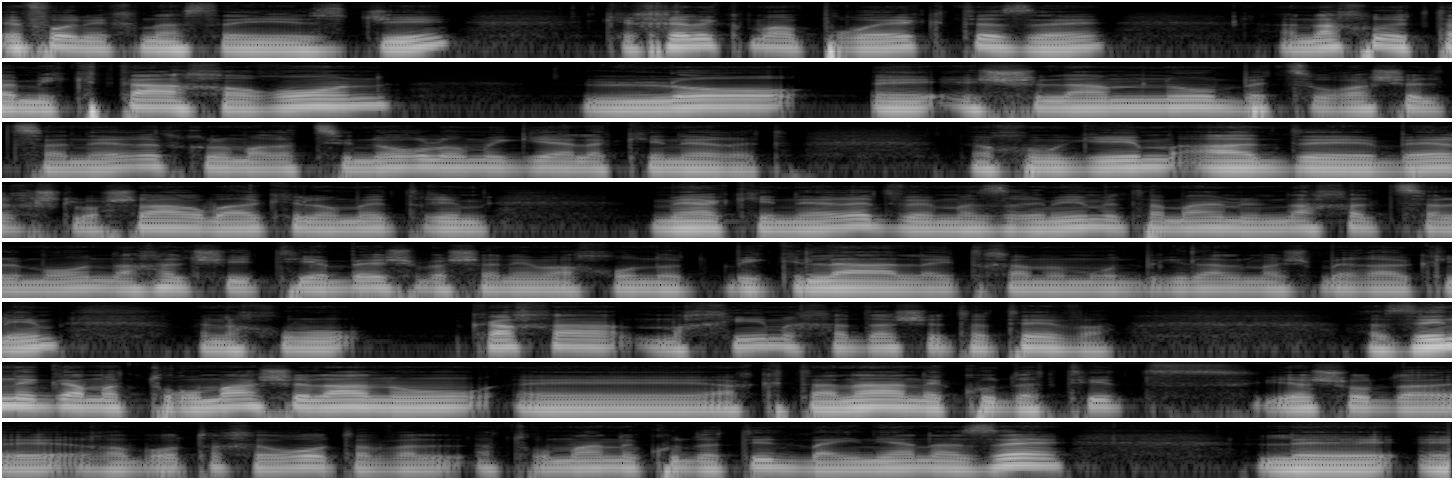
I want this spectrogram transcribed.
איפה נכנס ה-ESG? כחלק מהפרויקט הזה, אנחנו את המקטע האחרון לא אה, השלמנו בצורה של צנרת, כלומר הצינור לא מגיע לכנרת. אנחנו מגיעים עד אה, בערך 3-4 קילומטרים מהכנרת ומזרימים את המים לנחל צלמון, נחל שהתייבש בשנים האחרונות בגלל ההתחממות, בגלל משבר האקלים, ואנחנו ככה מחיים מחדש את הטבע. אז הנה גם התרומה שלנו, אה, הקטנה, הנקודתית, יש עוד אה, רבות אחרות, אבל התרומה הנקודתית בעניין הזה, ל, אה,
